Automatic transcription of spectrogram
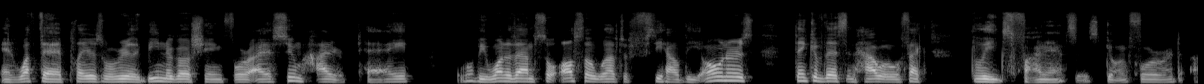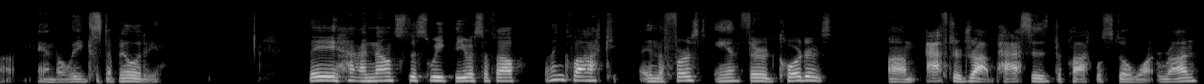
and what the players will really be negotiating for. I assume higher pay will be one of them so also we'll have to see how the owners think of this and how it will affect the league's finances going forward um, and the league's stability they announced this week the USFL running clock in the first and third quarters. Um, after drop passes, the clock will still want run.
